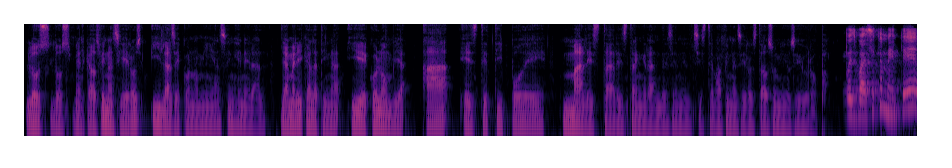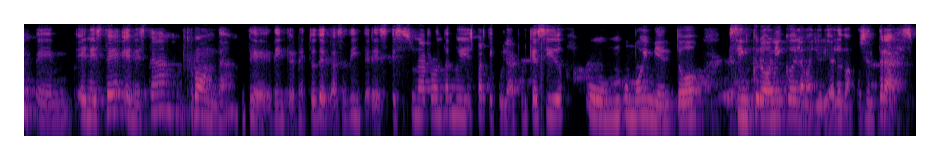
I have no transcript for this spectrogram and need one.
los, los mercados financieros y las economías en general de América Latina y de Colombia a este tipo de malestares tan grandes en el sistema financiero de Estados Unidos y de Europa? Pues básicamente em, en, este, en esta ronda de, incrementos de tasas de interés, esa es una ronda muy particular porque ha sido un, un movimiento sincrónico de la mayoría de los bancos centrales.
